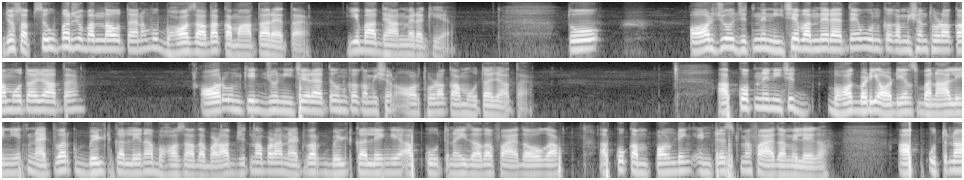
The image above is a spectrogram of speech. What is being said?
जो सबसे ऊपर जो बंदा होता है ना, वो बहुत ज़्यादा कमाता रहता है। ये बात ध्यान में रखिए। तो और जो जितने नीचे बंदे रहते हैं, वो उनका कमीशन थोड़ा कम होता जाता है। और उनके जो नीचे रहते हैं, उनका कमीशन और थोड़ा कम होता जाता है। आपको अपने नीचे बहुत बड़ी ऑडियंस बना लेनी है। एक नेटवर्क बिल्ड कर लेना बहुत ज़्यादा बड़ा। आप जितना बड़ा नेटवर्क बिल्ड कर लेंगे, आपको उतना ही ज़्यादा फ़ायदा होगा। आपको कंपाउंडिंग इंटरेस्ट में फ़ायदा मिलेगा। आप उतना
